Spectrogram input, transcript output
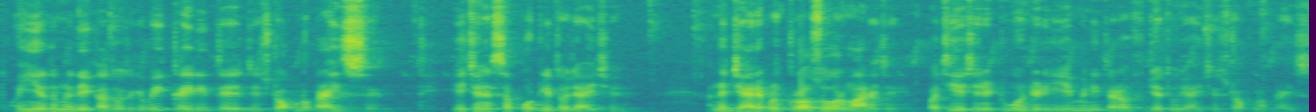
તો અહીંયા તમને દેખાતું હશે કે ભાઈ કઈ રીતે જે સ્ટોકનો પ્રાઇસ છે, એ છે ને સપોર્ટ લીધો જાય છે. અને જ્યારે પણ ક્રોસ ઓવર મારે છે, પછી એ છે ને ટુ હંડ્રેડ ઈએમએની તરફ જતું જાય છે સ્ટોકનો પ્રાઇસ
